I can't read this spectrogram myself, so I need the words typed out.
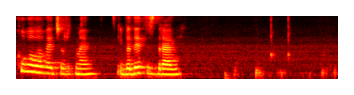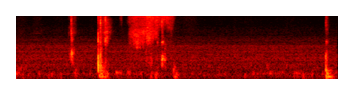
Хубава вечер от мен и бъдете здрави!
